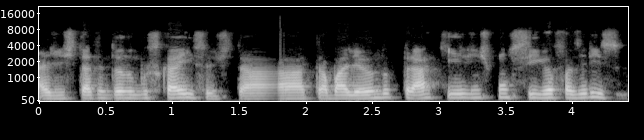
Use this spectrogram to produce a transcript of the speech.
a gente está tentando buscar isso, a gente está trabalhando para que a gente consiga fazer isso.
